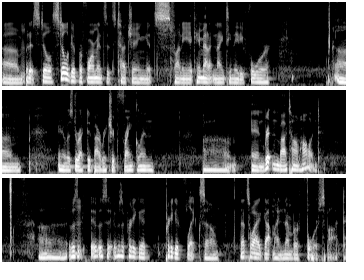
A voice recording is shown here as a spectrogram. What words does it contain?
Um, But it's still still a good performance. It's touching. It's funny. It came out in 1984. Um, and it was directed by Richard Franklin um, and written by Tom Holland. Uh, it was a, it was a, it was a pretty good pretty good flick. So that's why I got my number four spot.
